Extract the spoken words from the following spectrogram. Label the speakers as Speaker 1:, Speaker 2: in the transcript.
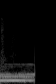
Speaker 1: thank you.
